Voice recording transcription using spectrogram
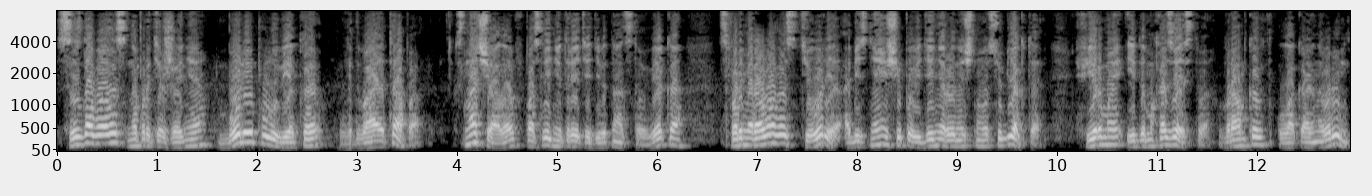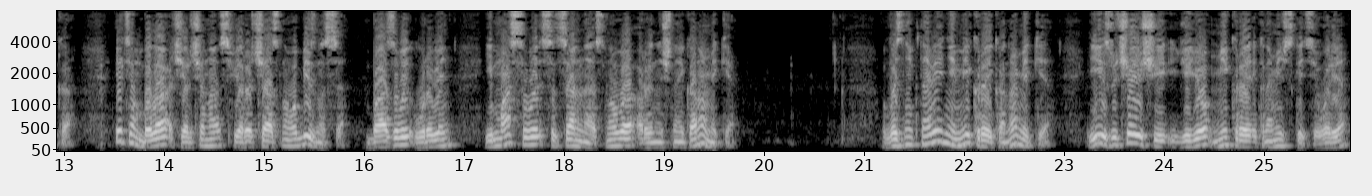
создавалась на протяжении более полувека в два этапа. Сначала, в последней трети XIX века, сформировалась теория, объясняющая поведение рыночного субъекта, фирмы и домохозяйства в рамках локального рынка. Этим была очерчена сфера частного бизнеса, базовый уровень и массовая социальная основа рыночной экономики. Возникновение микроэкономики и изучающая ее микроэкономическая теория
